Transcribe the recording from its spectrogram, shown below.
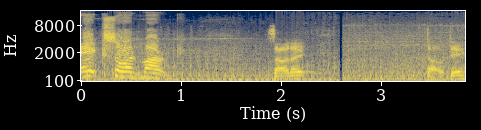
Excellent mark! Is that alright? That'll do.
